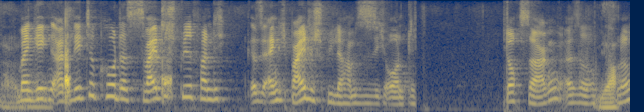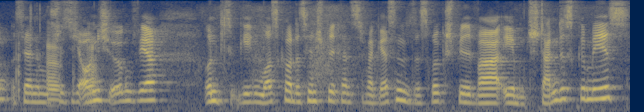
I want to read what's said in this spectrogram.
Also. Ich meine, gegen Atletico, das zweite Spiel fand ich, also eigentlich beide Spiele haben sie sich ordentlich doch sagen. Also, ja. ne, ist ja schließlich auch nicht irgendwer. Und gegen Moskau, das Hinspiel kannst du vergessen. Das Rückspiel war eben standesgemäß.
